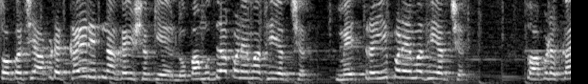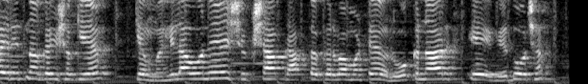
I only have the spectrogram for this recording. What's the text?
તો પછી આપણે કઈ રીતના કહી શકીએ? લોપામુદ્રા પણ એમાંથી એક છે, મૈત્રેયી પણ એમાંથી એક છે. તો આપણે કઈ રીતના કહી શકીએ કે મહિલાઓને શિક્ષા પ્રાપ્ત કરવા માટે રોકનાર એ વેદો છે?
